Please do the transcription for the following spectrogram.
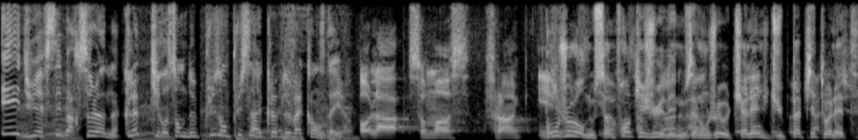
et du FC Barcelone. Club qui ressemble de plus en plus à un club de vacances d'ailleurs. Hola, somos Frank y Bonjour, nous sommes Franck et Jules et nous allons jouer au challenge du papier toilette.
